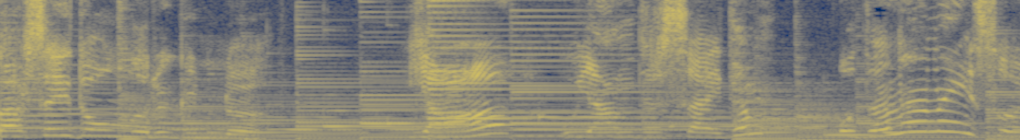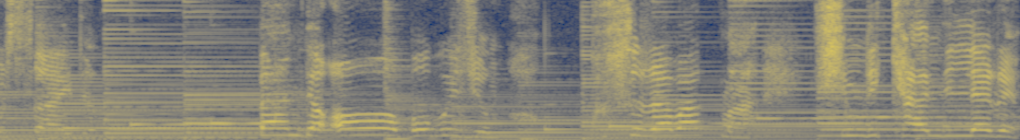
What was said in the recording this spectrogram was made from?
Gösterseydi onlara gününü. Ya uyandırsaydım o da nanayı sorsaydım. Ben de aa babacığım kusura bakma şimdi kendileri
